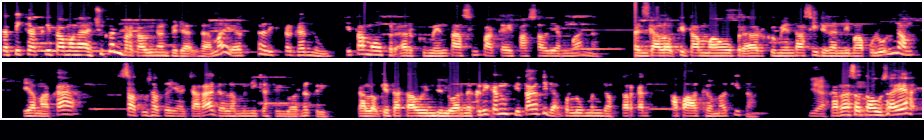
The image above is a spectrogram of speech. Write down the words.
ketika kita mengajukan perkawinan beda agama ya balik tergantung. Kita mau berargumentasi pakai pasal yang mana. Dan kalau kita mau berargumentasi dengan 56, ya maka satu-satunya cara adalah menikah di luar negeri. Kalau kita kawin di luar negeri kan kita tidak perlu mendaftarkan apa agama kita. Ya, Karena setahu saya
